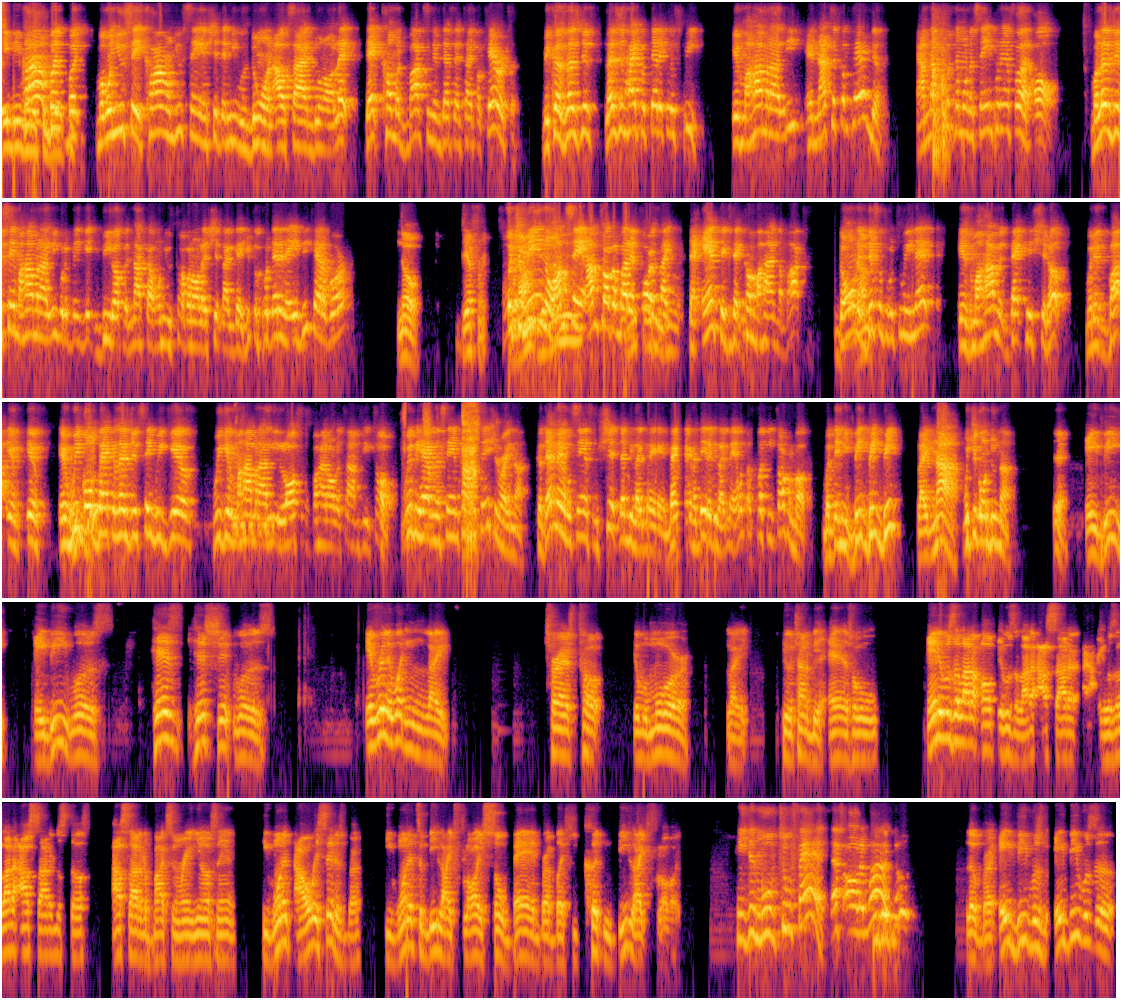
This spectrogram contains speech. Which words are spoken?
AB wanted to Clown, be a- but but but when you say clown, you saying shit that he was doing outside and doing all that. That come with boxing if that's that type of character. Because let's just let's just hypothetically speak. If Muhammad Ali, and not to compare them, I'm not putting them on the same playing for at all. But let's just say Muhammad Ali would have been getting beat up and knocked out when he was talking all that shit like that. You could put that in the AB category. no, different. What Well, you mean? No, I'm saying I'm talking about as far as like the antics that come behind the box. The only difference between that is Muhammad backed his shit up. But if if if if we go back and let's just say we give we give Muhammad Ali losses behind all the times he talk, we'd be having the same conversation right now. Because that man was saying some shit that'd be like, man, back in the day, they'd be like, man, what the fuck he talking about? But then he beat, beat, beat. Like, nah, what you gonna do now? Yeah, AB AB was his his shit was it really wasn't like trash talk. It was more like he was trying to be an asshole. And it was a lot of off, it was a lot of outside of it was a lot of outside of the stuff, outside of the boxing ring, you know what I'm saying? He wanted, I always say this, bro. He wanted to be like Floyd so bad, bro, but he couldn't be like Floyd. He just moved too fast. That's all it was, dude. Look, bro, AB was AB was a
